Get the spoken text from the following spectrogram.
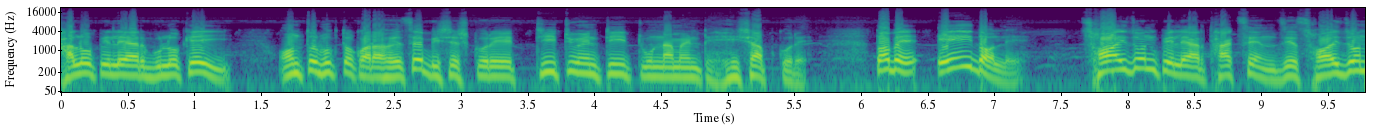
ভালো প্লেয়ারগুলোকেই অন্তর্ভুক্ত করা হয়েছে, বিশেষ করে টি টোয়েন্টি টুর্নামেন্ট হিসাব করে। তবে এই দলে ছয়জন প্লেয়ার থাকছেন, যে ছয়জন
